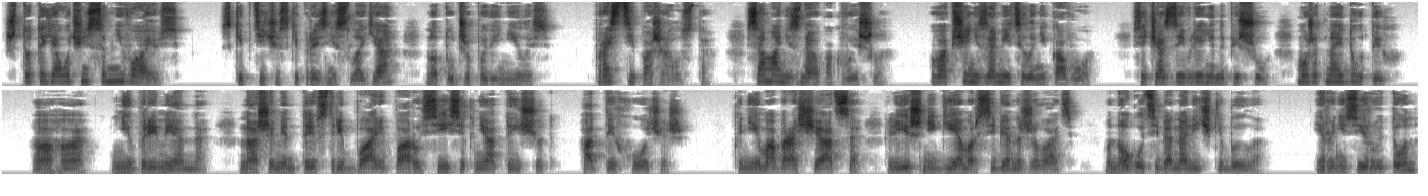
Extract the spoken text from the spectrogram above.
«Что-то я очень сомневаюсь», — скептически произнесла я, но тут же повинилась. «Прости, пожалуйста. Сама не знаю, как вышло. Вообще не заметила никого. Сейчас заявление напишу. Может, найдут их». «Ага, непременно. Наши менты в стрип-баре пару сисек не отыщут. А ты хочешь. К ним обращаться, лишний гемор себе наживать. Много у тебя налички было?» Иронизирует он,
